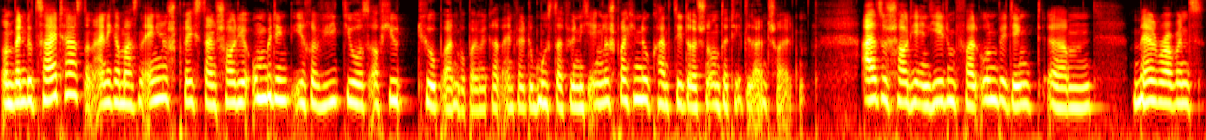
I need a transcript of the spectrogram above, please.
Und wenn du Zeit hast und einigermaßen Englisch sprichst, dann schau dir unbedingt ihre Videos auf YouTube an, wobei mir gerade einfällt, du musst dafür nicht Englisch sprechen, du kannst die deutschen Untertitel einschalten. Also schau dir in jedem Fall unbedingt ähm, Mel Robbins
